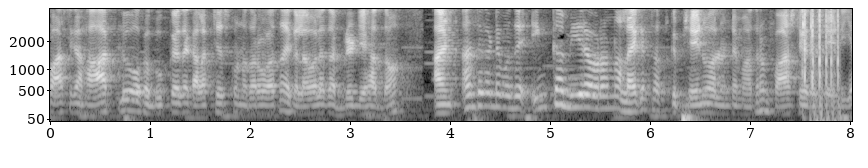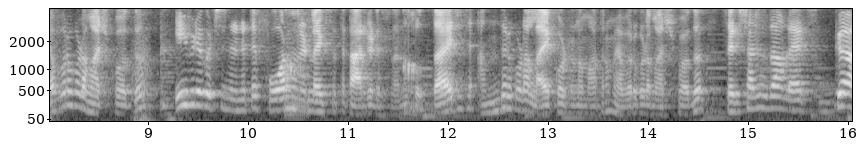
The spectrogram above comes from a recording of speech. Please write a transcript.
ఫాస్ట్గా హార్ట్లు ఒక బుక్ అయితే కలెక్ట్ చేసుకున్న తర్వాత ఇక లెవెల్ అయితే అప్గ్రేడ్ చేద్దాం అండ్ అంతకంటే ముందు ఇంకా మీరు ఎవరన్నా లైక్ అండ్ సబ్స్క్రైబ్ చేయని వాళ్ళు ఉంటే మాత్రం ఫాస్ట్గా అయితే చేయండి. ఎవరు కూడా మర్చిపోవద్దు. ఈ వీడియోకి వచ్చి నేనైతే ఫోర్ హండ్రెడ్ లైక్స్ అయితే టార్గెట్ ఇస్తున్నాను. సో దయచేసి అందరూ కూడా లైక్ కొట్టడం మాత్రం ఎవరు కూడా మర్చిపోవద్దు. సో స్టార్ట్ చేద్దాం. లైక్స్గా!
